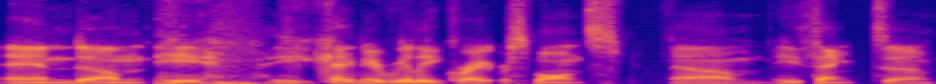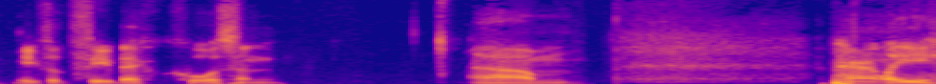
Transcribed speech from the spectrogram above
and um, he he gave me a really great response. Um, he thanked uh, me for the feedback, of course, and um, apparently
